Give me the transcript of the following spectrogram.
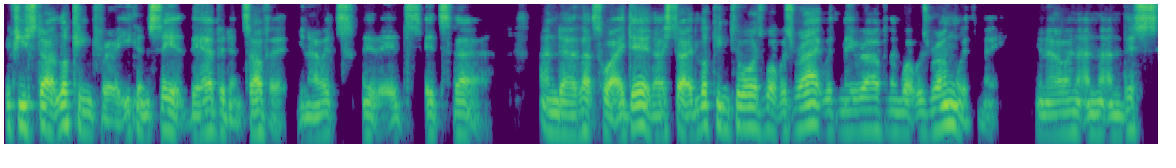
if you start looking for it, you can see it, the evidence of it, you know, it's, it, it's, it's there and uh, that's what I did. I started looking towards what was right with me rather than what was wrong with me, you know, and and and this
